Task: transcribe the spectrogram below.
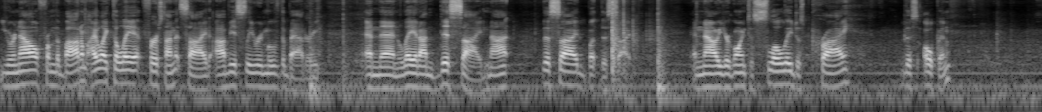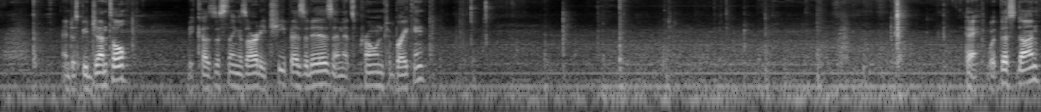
you are now from the bottom. I like to lay it first on its side, obviously remove the battery, and then lay it on this side, not this side, but this side. And now you're going to slowly just pry this open and just be gentle because this thing is already cheap as it is and it's prone to breaking. Okay, with this done,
